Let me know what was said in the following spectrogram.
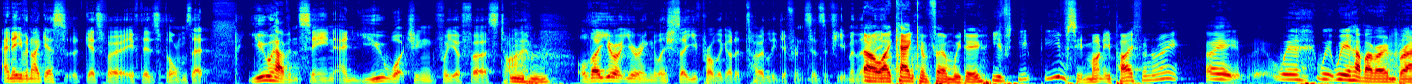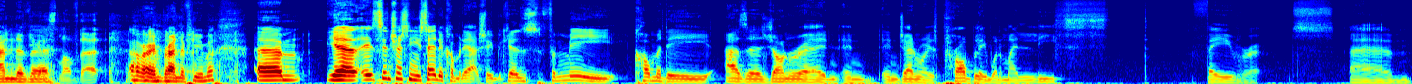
And even I guess guess for if there's films that you haven't seen and you watching for your first time. Mm-hmm. Although you're you're English, so you've probably got a totally different sense of humor than Oh, me. I can confirm we do. You've you, you've seen Monty Python, right? I, we we we have our own brand of you uh, love that. our own brand of humor. Um, yeah, it's interesting you say the comedy actually because for me, comedy as a genre in, in, in general is probably one of my least favorites. Um,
